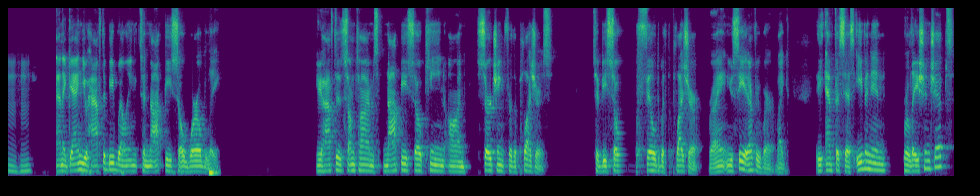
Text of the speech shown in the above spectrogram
Mm-hmm. And again, you have to be willing to not be so worldly. You have to sometimes not be so keen on searching for the pleasures, to be so filled with pleasure, right? You see it everywhere, like the emphasis, even in relationships.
